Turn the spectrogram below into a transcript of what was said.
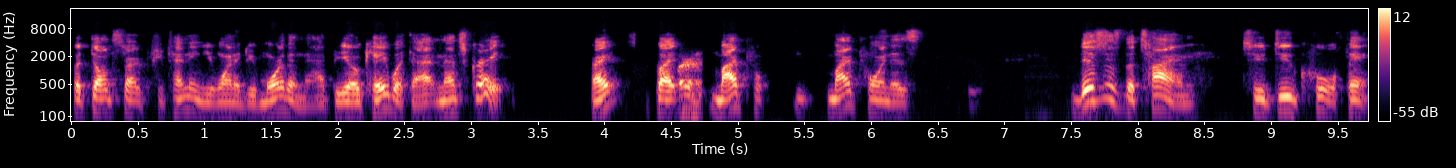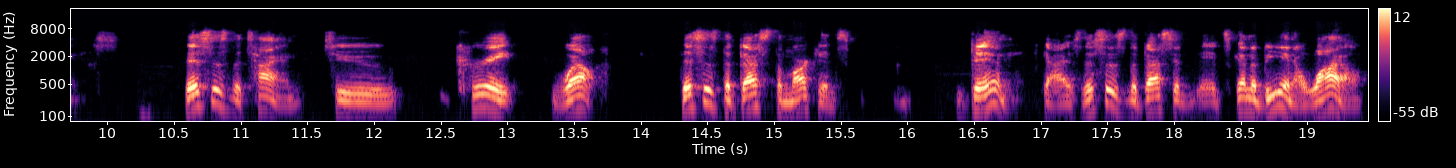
But don't start pretending you want to do more than that. Be okay with that, and that's great. Right? But my my point is this is the time to do cool things. This is the time to create wealth. This is the best the market's been, guys. This is the best it, it's going to be in a while.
